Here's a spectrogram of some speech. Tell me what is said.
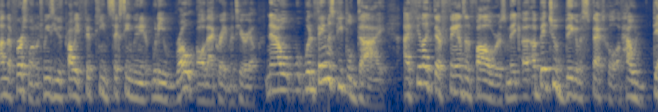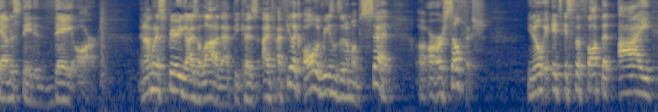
on the first one, which means he was probably 15, 16 when he, when he wrote all that great material. Now, when famous people die, I feel like their fans and followers make a, a bit too big of a spectacle of how devastated they are. And I'm going to spare you guys a lot of that because I, I feel like all the reasons that I'm upset are, selfish. You know, it's, it's the thought that I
